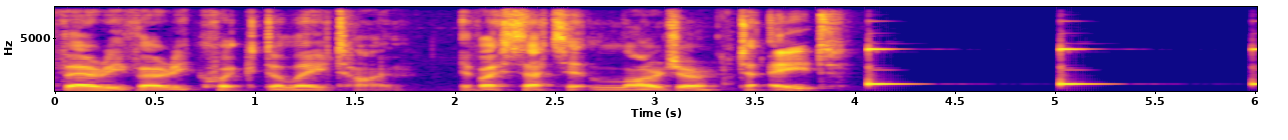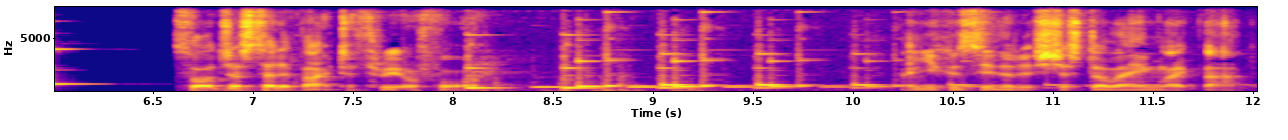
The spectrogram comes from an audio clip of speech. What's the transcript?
Very, very quick delay time. If I set it larger to 8, so I'll just set it back to 3 or 4. And you can see that it's just delaying like that.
